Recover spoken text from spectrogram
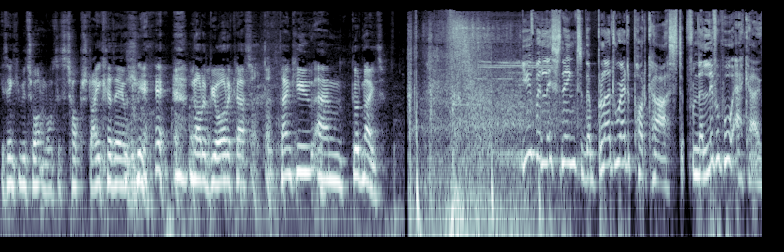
You think you were talking about the top striker there, wouldn't you? Not a bureaucrat. Thank you and good night. You've been listening to the Blood Red podcast from the Liverpool Echo.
